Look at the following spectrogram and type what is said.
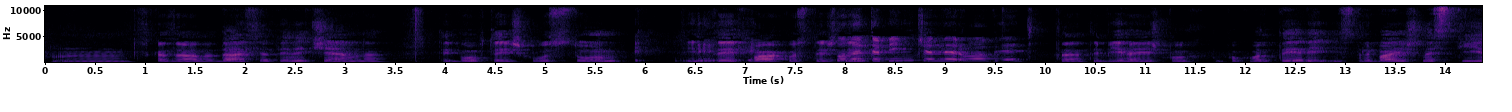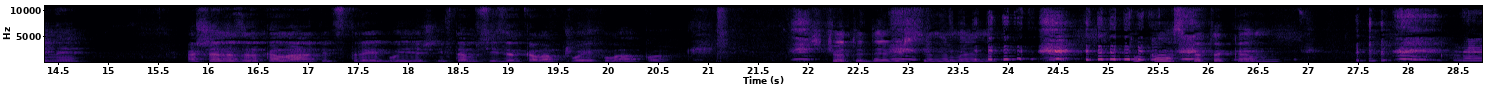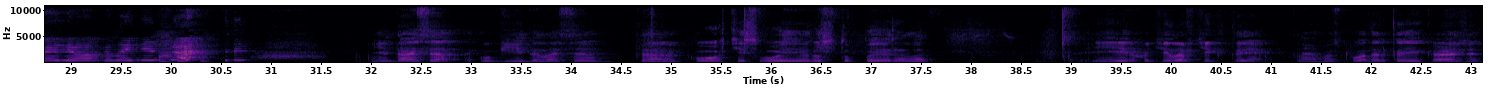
м, сказала, Дася, ти нечемна, ти бовтаєш хвостом і ти пакостиш. Коли Ти, тобі нічого не роблять. та, ти бігаєш по, по квартирі і стрибаєш на стіни. А ще на зеркала підстрибуєш, і там всі зеркала в твоїх лапах. Що ти дивишся на мене? То казка така. Найулюбленіша. І Дася обідалася, та когті свої розтопирила і хотіла втікти. Господарка їй каже,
